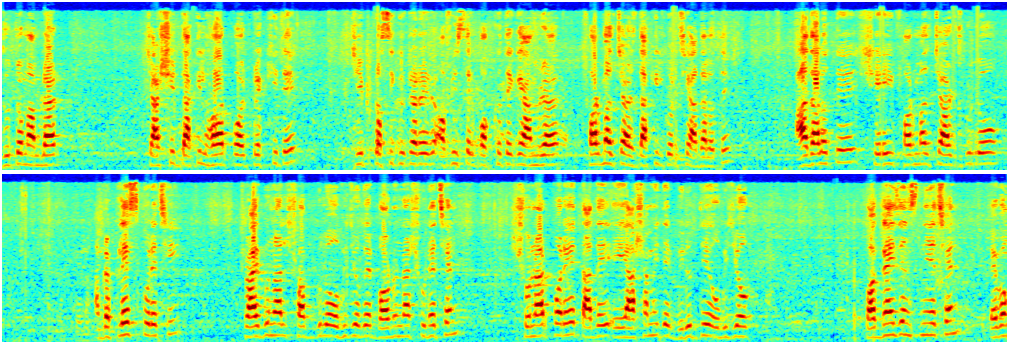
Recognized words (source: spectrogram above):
দুটো মামলার চার্জশিট দাখিল হওয়ার পর প্রেক্ষিতে চিফ প্রসিকিউটরের অফিসের পক্ষ থেকে আমরা ফর্মাল চার্জ দাখিল করেছি আদালতে। আদালতে সেই ফর্মাল চার্জগুলো আমরা প্লেস করেছি। ট্রাইব্যুনাল সবগুলো অভিযোগের বর্ণনা শুনেছেন। শোনার পরে তাদের এই আসামিদের বিরুদ্ধে অভিযোগ কগনাইজেন্স নিয়েছেন এবং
